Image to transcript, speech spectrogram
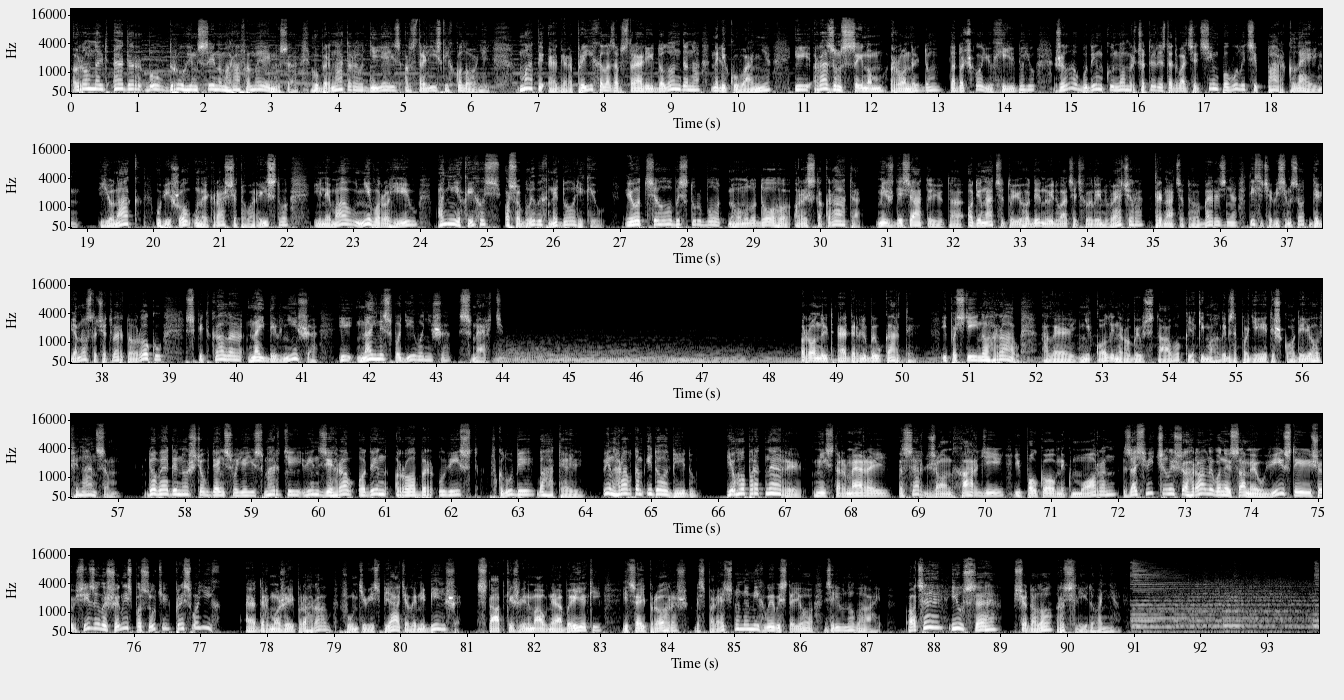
Рональд Едер був другим сином графа Мейнуса, губернатора однієї з австралійських колоній. Мати Едера приїхала з Австралії до Лондона на лікування і разом з сином Рональдом та дочкою Хільдою жила в будинку номер 427 по вулиці Парк Лейн. Юнак увійшов у найкраще товариство і не мав ні ворогів, ані якихось особливих недоліків. І от цього безтурботного молодого аристократа між 10 та 11 годиною 20 хвилин вечора, 13 березня 1894 року, спіткала найдивніша і найнесподіваніша смерть. Рональд Едер любив карти і постійно грав, але ніколи не робив ставок, які могли б заподіяти шкоди його фінансам. Доведено, що в день своєї смерті він зіграв один робер у віст в клубі Багатель. Він грав там і до обіду. Його партнери, містер Мерей, сер Джон Харді і полковник Моран, засвідчили, що грали вони саме у віст і що всі залишились по суті при своїх. Едер, може, і програв фунтів із п'ять, але не більше. Статки ж він мав неабиякі, і цей програш, безперечно, не міг вивести його з рівноваги. Оце і все, що дало розслідування.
